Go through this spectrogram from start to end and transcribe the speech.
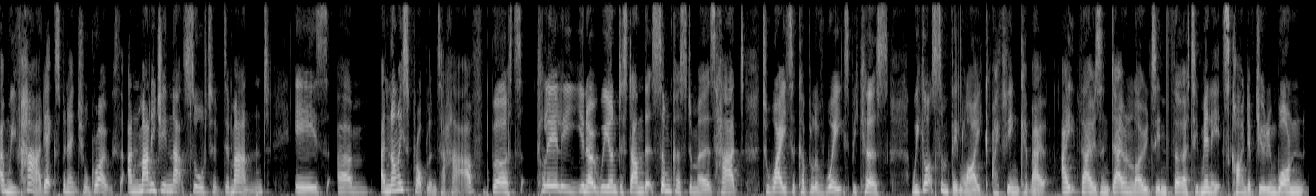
and we've had exponential growth and managing that sort of demand is um, a nice problem to have, but clearly, you know, we understand that some customers had to wait a couple of weeks because we got something like, I think, about 8,000 downloads in 30 minutes, kind of during one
